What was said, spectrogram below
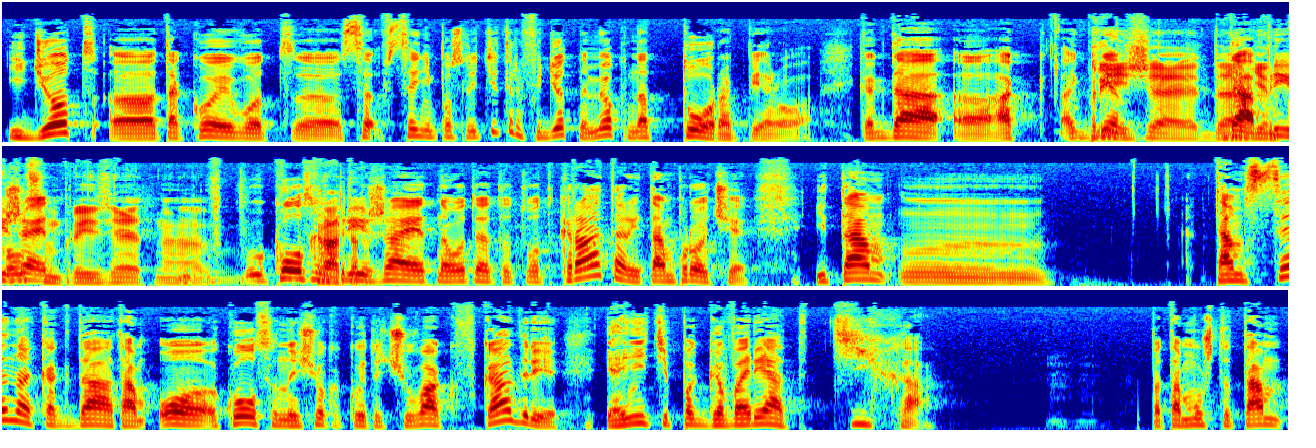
идет э, такой вот... э, в сцене после титров идет намек на Тора первого, когда агент- Приезжает, да, да, агент приезжает- Колсон приезжает на Колсон кратер. приезжает на вот этот вот кратер и там прочее. И там... Там сцена, когда там о, Колсон еще какой-то чувак в кадре, и они типа говорят тихо. Потому что там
